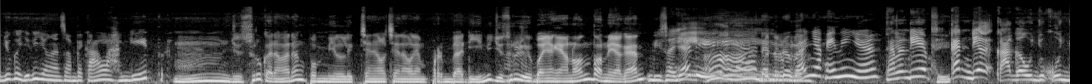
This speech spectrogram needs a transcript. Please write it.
juga jadi jangan sampai kalah gitu. Hmm, justru kadang-kadang pemilik channel-channel yang pribadi ini justru lebih banyak yang nonton ya kan? Bisa jadi Iya. iya, dan bener, udah bener. banyak ininya. Karena dia Si. kan dia kagak ujuk-ujuk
